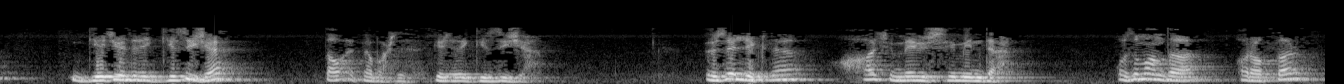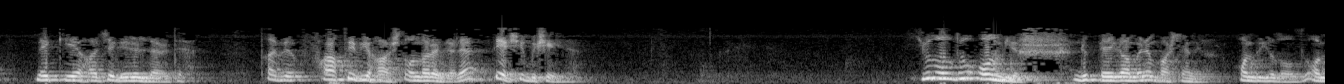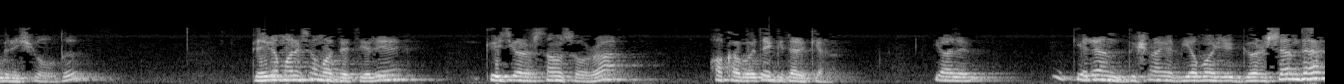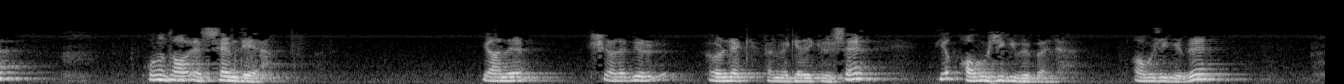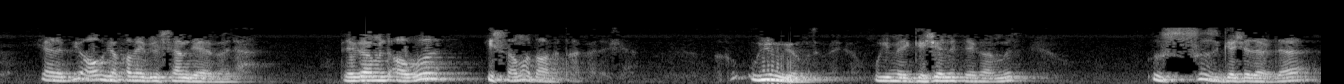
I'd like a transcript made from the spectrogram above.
geceleri gizlice davet etmeye başladı. Geceleri gizlice. Özellikle hac mevsiminde o zaman da Araplar Mekke'ye hacca gelirlerdi. Tabi farklı bir haçtı onlara göre. Değişik bir şeydi. Yıl oldu 11. Peygamberin başlangıcı. 11 yıl oldu. 11. yıl oldu. Peygamber Aleyhisselam Hazretleri gece yarısından sonra Akabe'de giderken yani gelen dışarıya bir yabancı görsem de onu davet etsem diye. Yani şöyle bir örnek verme gerekirse bir avcı gibi böyle. Avcı gibi yani bir av yakalayabilsem diye böyle. Peygamberin avı İslam'a davet böylece. Uyumuyor mu? Uyumaya gecelik Peygamberimiz ıssız gecelerde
